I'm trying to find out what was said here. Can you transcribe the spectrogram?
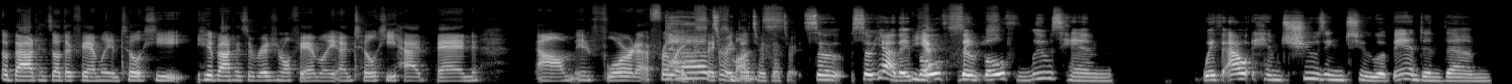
about his other family until he, he about his original family until he had been um in Florida for like that's six right months. that's right that's right so so yeah they Yeah, both so they both lose him without him choosing to abandon them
